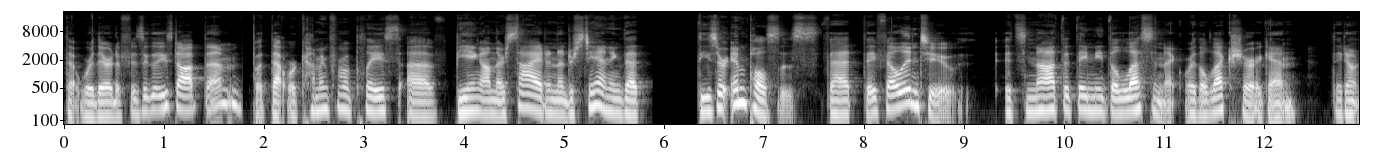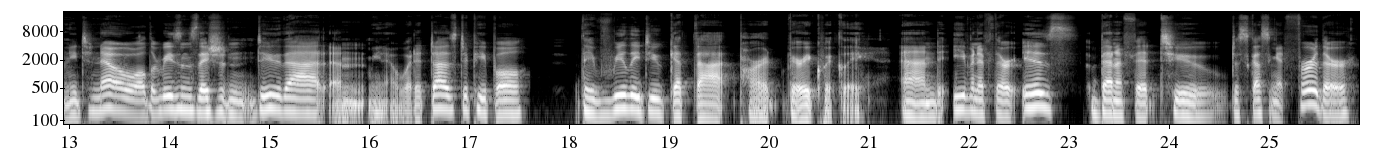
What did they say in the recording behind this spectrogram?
that we're there to physically stop them, but that we're coming from a place of being on their side and understanding that these are impulses that they fell into. It's not that they need the lesson or the lecture again. They don't need to know all the reasons they shouldn't do that and, you know, what it does to people. They really do get that part very quickly. And even if there is benefit to discussing it further,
